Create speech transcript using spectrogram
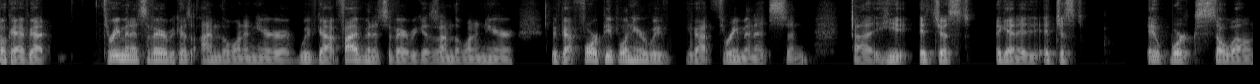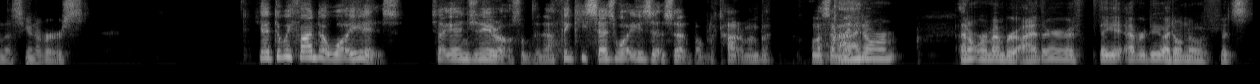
okay i've got three minutes of air because i'm the one in here we've got five minutes of air because i'm the one in here we've got four people in here we've got three minutes and uh, he it just again it, it just it works so well in this universe yeah, do we find out what he is? He's like an engineer or something. I think he says what he is at a certain point, but I can't remember. Unless I'm I don't. Rem- I don't remember either if they ever do. I don't know if it's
